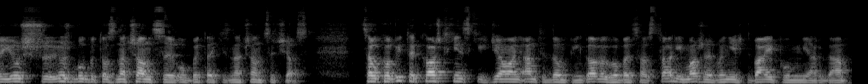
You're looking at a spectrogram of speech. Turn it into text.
już, już byłby to znaczący ubytek i znaczący cios. Całkowity koszt chińskich działań antydumpingowych wobec Australii może wynieść 2,5 miliarda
